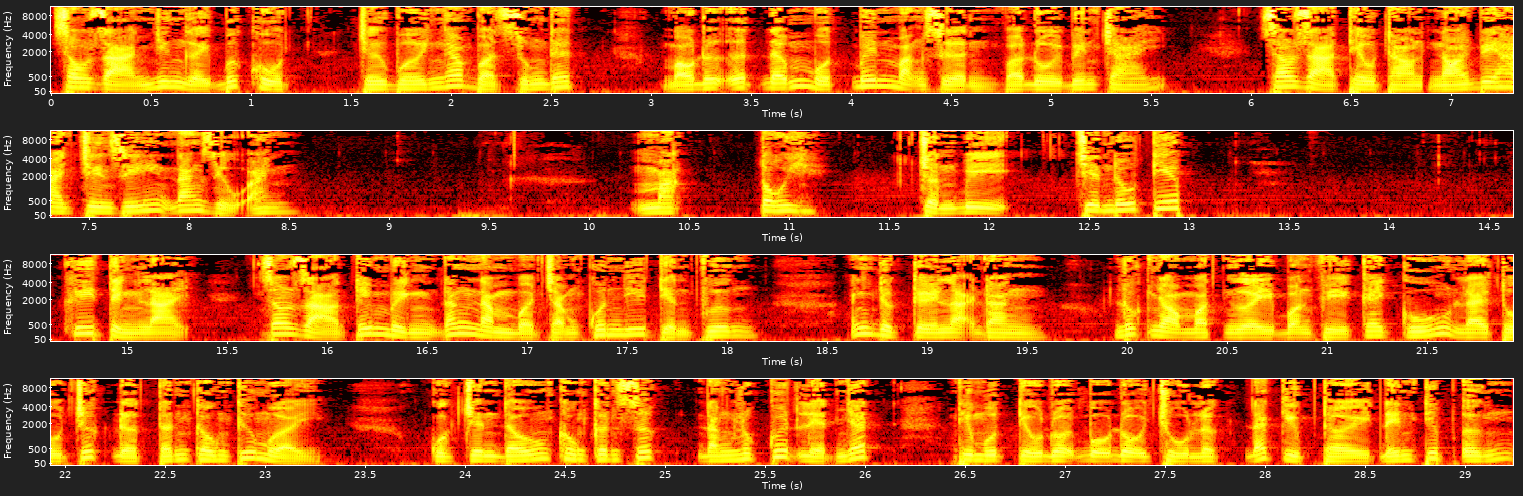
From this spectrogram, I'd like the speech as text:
sau giả như người bước hụt Chơi với ngáp vật xuống đất. Máu đỡ ướt đẫm một bên mạng sườn và đùi bên trái. Sau giả thều thào nói với hai chiến sĩ đang dìu anh. Mặc tôi Chuẩn bị chiến đấu tiếp. Khi tỉnh lại, Sao giả thấy mình đang nằm ở trạm quân y tiền phương. Anh được kể lại rằng, Lúc nhỏ mặt người bọn phỉ cay cú lại tổ chức đợt tấn công thứ 10 Cuộc chiến đấu không cân sức đang lúc quyết liệt nhất Thì một tiểu đội bộ đội chủ lực đã kịp thời đến tiếp ứng.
